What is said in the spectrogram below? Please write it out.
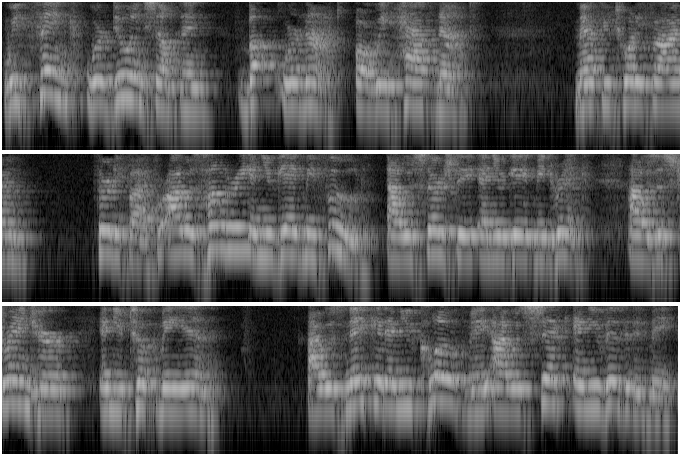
we think we're doing something, but we're not, or we have not. Matthew 25 and 35 For I was hungry and you gave me food. I was thirsty and you gave me drink. I was a stranger and you took me in. I was naked and you clothed me. I was sick and you visited me.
